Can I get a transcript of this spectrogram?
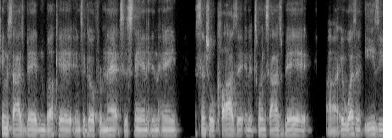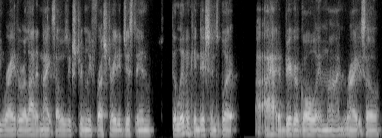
king size bed and Buckhead and to go from that to staying in a essential closet in a twin size bed, uh, it wasn't easy, right? There were a lot of nights I was extremely frustrated just in the living conditions, but I had a bigger goal in mind, right? So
